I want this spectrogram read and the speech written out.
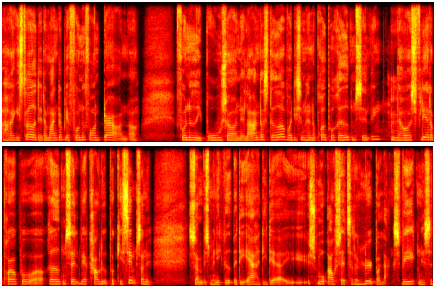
og har registreret det. Der er mange, der bliver fundet foran døren og fundet i bruseren eller andre steder, hvor de simpelthen har prøvet på at redde dem selv. Ikke? Mm. Der er også flere, der prøver på at redde dem selv ved at kravle ud på gesimserne, som hvis man ikke ved, hvad det er, de der øh, små afsatser, der løber langs væggene. Så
